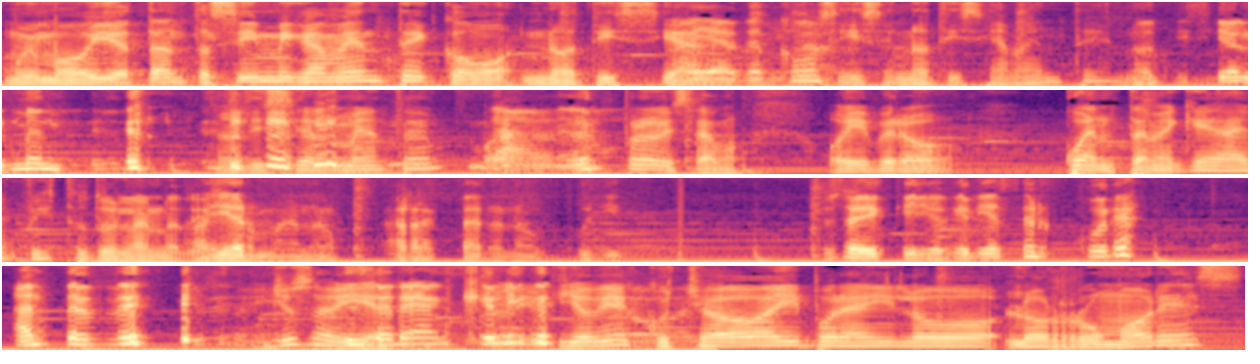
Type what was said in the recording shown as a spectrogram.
Muy movido tanto sísmicamente como noticialmente. ¿Cómo se dice? ¿Noticiamente? No. Noticialmente. Noticialmente. Bueno, Ah. improvisamos. Oye, pero cuéntame, ¿qué has visto tú en las Ay, noticias? hermano, arrestaron a un curito. ¿Tú sabes que yo quería ser cura? Antes de, Yo de sabía. ser. Yo había escuchado ahí por ahí lo- los rumores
